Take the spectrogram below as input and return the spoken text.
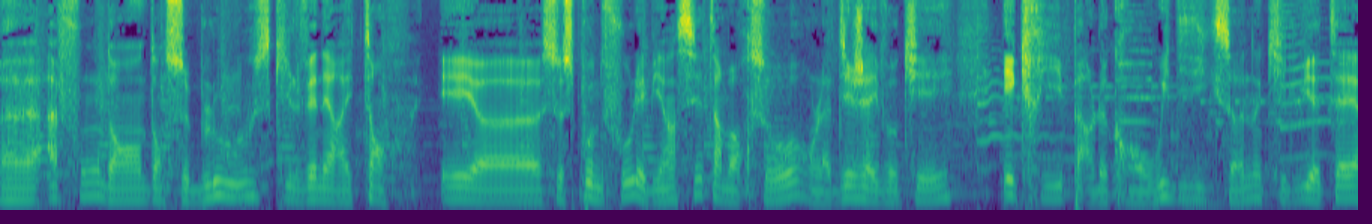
euh, à fond dans, dans ce blues qu'ils vénéraient tant. Et euh, ce Spoonful, eh bien, c'est un morceau, on l'a déjà évoqué, écrit par le grand Willie Dixon, qui lui était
